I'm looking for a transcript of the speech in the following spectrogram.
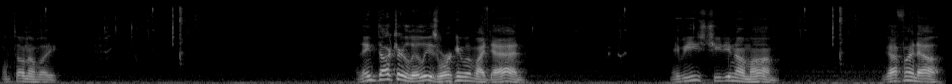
Don't tell nobody. I think Dr. Lily's working with my dad. Maybe he's cheating on mom. We gotta find out.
